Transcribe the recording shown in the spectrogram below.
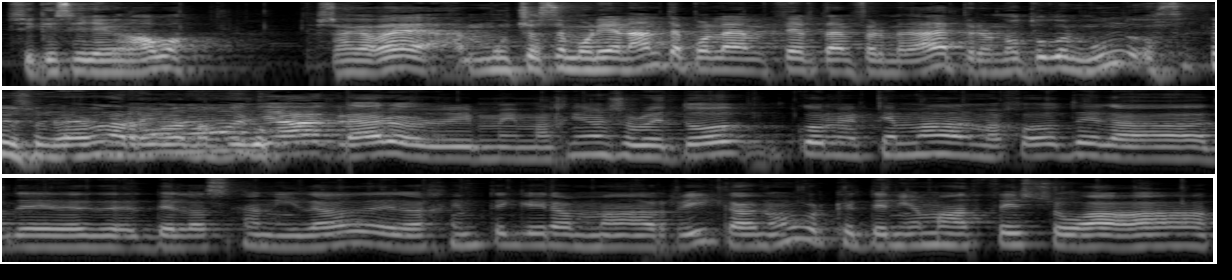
Sí que se llegaba. O sea, que a ver, muchos se morían antes por las ciertas enfermedades, pero no todo el mundo. Eso no era una regla No, tampoco. ya, claro, me imagino, sobre todo con el tema a lo mejor de la, de, de- de la sanidad de la gente que era más rica, ¿no? Porque tenía más acceso a,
